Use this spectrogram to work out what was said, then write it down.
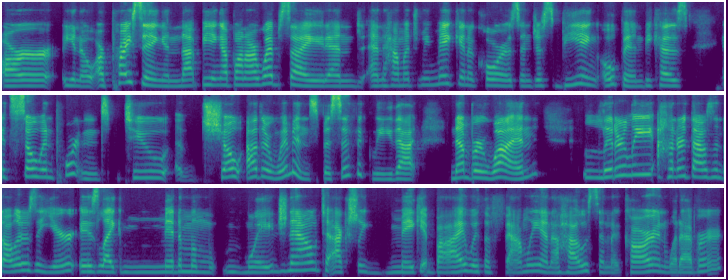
our you know our pricing and that being up on our website and and how much we make in a course and just being open because it's so important to uh, show other women specifically that number one literally $100,000 a year is like minimum wage now to actually make it by with a family and a house and a car and whatever.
